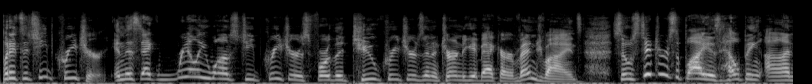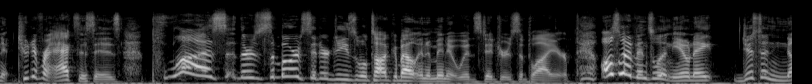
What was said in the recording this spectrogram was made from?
but it's a cheap creature. And this deck really wants cheap creatures for the two creatures in a turn to get back our Vengevines. So Stitcher Supplier is helping on two different axes. Plus, there's some more synergies we'll talk about in a minute with Stitcher Supplier. Also have Insolent Neonate, just another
